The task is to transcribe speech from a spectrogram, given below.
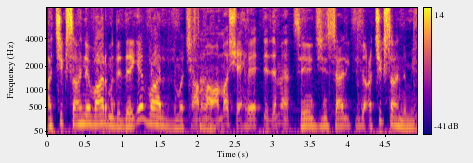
Açık sahne var mı dedi Ege? Var dedim açık Tamam sahne. ama şehvetli değil mi? Senin cinsellik dediğin açık sahne miydi?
